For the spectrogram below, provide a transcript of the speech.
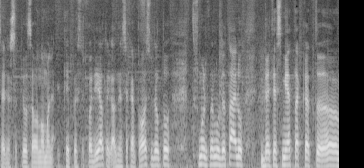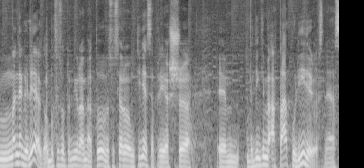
ten išsakiau savo nuomonę, kaip kas ir kodėl, tai gal nesikartosiu dėl tų smulkmenų detalių, bet esmė ta, kad, na, negalėjo, galbūt viso turnyro metu visose rungtynėse prieš vadinkime, atakų lyderius, nes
